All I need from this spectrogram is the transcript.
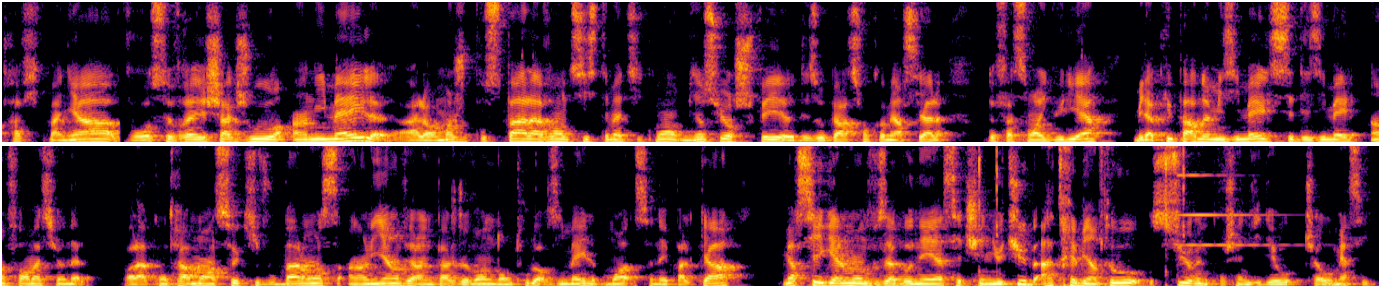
Traffic Mania. Vous recevrez chaque jour un email. Alors moi je pousse pas à la vente systématiquement. Bien sûr, je fais euh, des opérations commerciales de façon régulière, mais la plupart de mes emails c'est des emails informationnels. Voilà, contrairement à ceux qui vous balancent un lien vers une page de vente dans tous leurs emails, moi ce n'est pas le cas. Merci également de vous abonner à cette chaîne YouTube. À très bientôt sur une prochaine vidéo. Ciao, merci.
